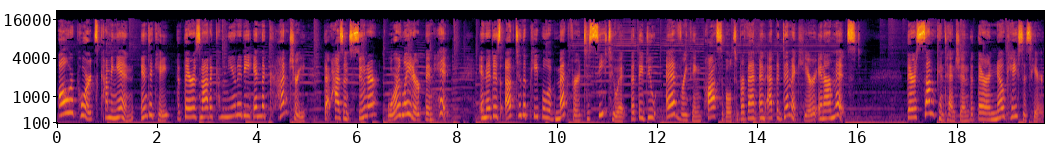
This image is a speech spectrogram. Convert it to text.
All reports coming in indicate that there is not a community in the country that hasn't sooner or later been hit, and it is up to the people of Medford to see to it that they do everything possible to prevent an epidemic here in our midst. There is some contention that there are no cases here,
